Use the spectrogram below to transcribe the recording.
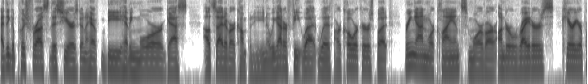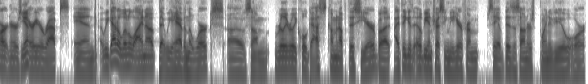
I think a push for us this year is going to have be having more guests outside of our company. You know, we got our feet wet with our coworkers, but bringing on more clients, more of our underwriters, carrier partners, Yeah. carrier reps, and we got a little lineup that we have in the works of some really really cool guests coming up this year. But I think it- it'll be interesting to hear from say a business owner's point of view or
